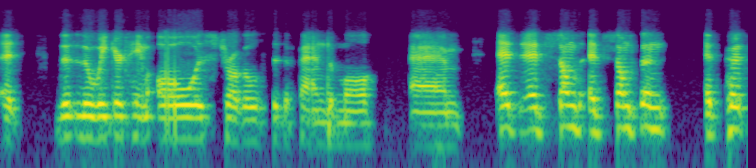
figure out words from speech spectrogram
it, the, the weaker team always struggles to defend the maul. Um, it, it's some, it's something. It puts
